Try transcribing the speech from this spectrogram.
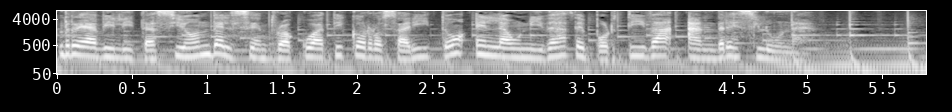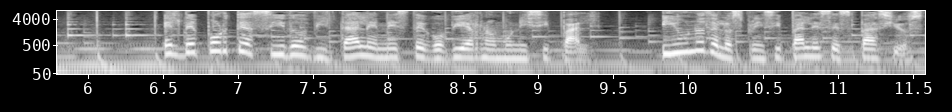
Rehabilitación del Centro Acuático Rosarito en la Unidad Deportiva Andrés Luna. El deporte ha sido vital en este gobierno municipal y uno de los principales espacios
